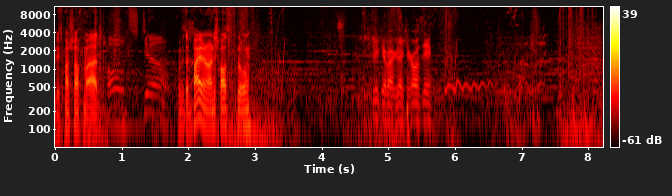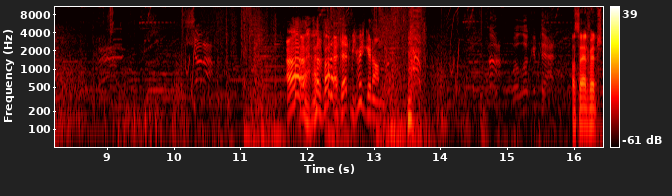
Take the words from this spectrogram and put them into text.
Diesmal schaffen wir das. Wir sind beide noch nicht rausgeflogen. Ich fliege aber gleich raus, ey. Ah, was war das? Der hat mich mitgenommen. Was Sandwich?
